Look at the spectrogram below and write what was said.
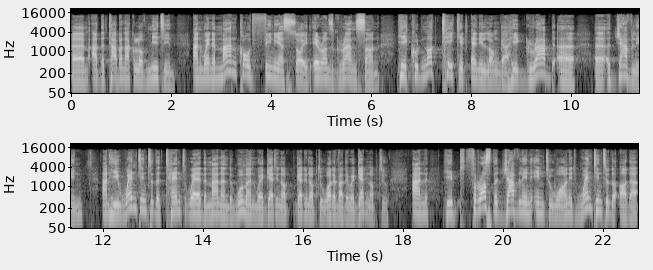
um, at the tabernacle of meeting. And when a man called Phineas saw it, Aaron's grandson, he could not take it any longer. He grabbed a, a, a javelin and he went into the tent where the man and the woman were getting up, getting up to whatever they were getting up to. And he thrust the javelin into one, it went into the other,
